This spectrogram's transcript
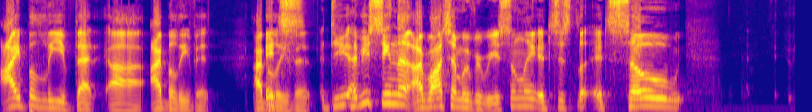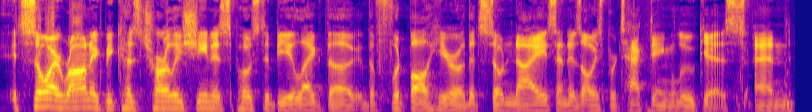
I believe that. Uh, I believe it. I believe It's- it. Do you have you seen that? I watched that movie recently. It's just it's so it's so ironic because Charlie Sheen is supposed to be like the the football hero that's so nice and is always protecting Lucas and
